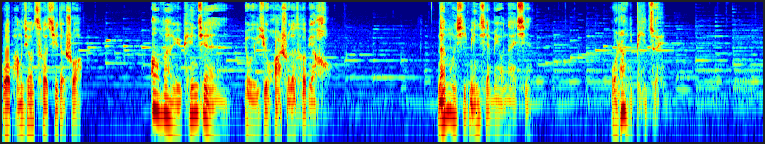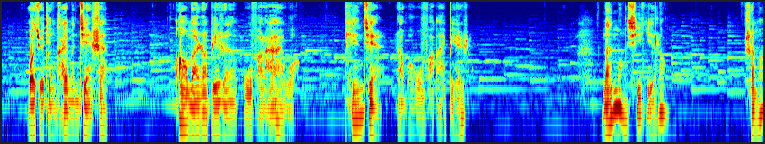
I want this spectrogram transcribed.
我旁敲侧击的说：“傲慢与偏见有一句话说的特别好。”南梦溪明显没有耐心。我让你闭嘴！我决定开门见山。傲慢让别人无法来爱我，偏见让我无法爱别人。南梦溪一愣：“什么？”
